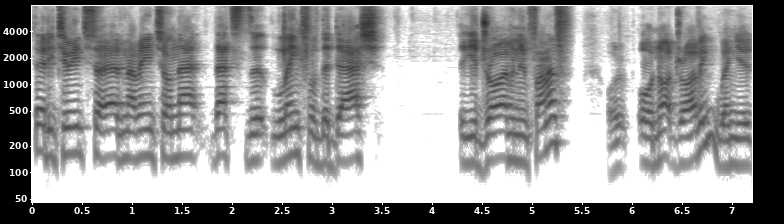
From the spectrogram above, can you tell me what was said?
32 inch, so add another inch on that. That's the length of the dash that you're driving in front of, or, or not driving when you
